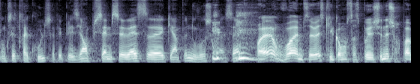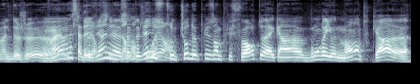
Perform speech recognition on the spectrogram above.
Donc c'est très cool, ça fait plaisir. En plus, MCES euh, qui est un peu nouveau sur la scène. Ouais, on voit MCES qui commence à se positionner sur pas mal de jeux. Ouais, ça devient, une, ça devient une hein. structure de plus en plus forte, avec un bon rayonnement en tout cas.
